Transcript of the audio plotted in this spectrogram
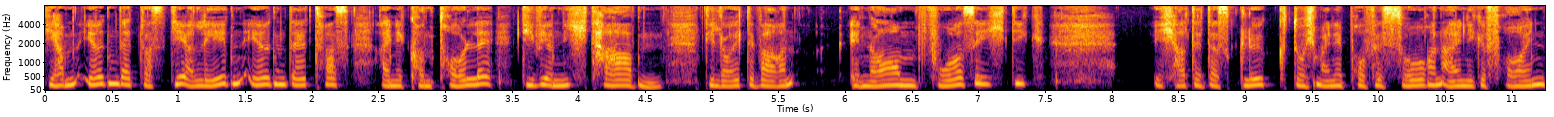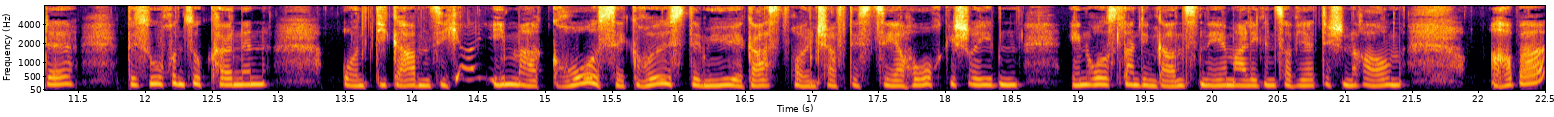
Die haben irgendetwas, die erleben irgendetwas, eine Kontrolle, die wir nicht haben. Die Leute waren enorm vorsichtig. Ich hatte das Glück, durch meine Professoren einige Freunde besuchen zu können. Und die gaben sich immer große, größte Mühe. Gastfreundschaft ist sehr hoch geschrieben in Russland, im ganzen ehemaligen sowjetischen Raum. Aber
